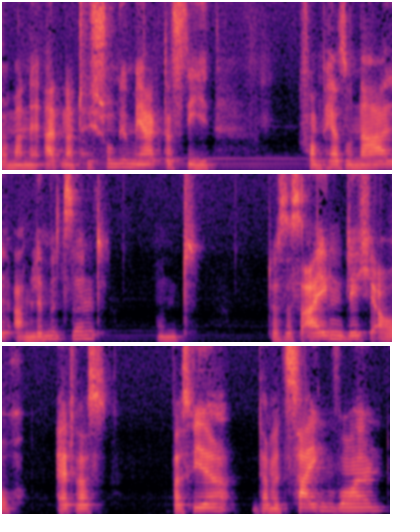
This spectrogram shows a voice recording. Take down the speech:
Aber man hat natürlich schon gemerkt, dass die vom Personal am Limit sind. Und das ist eigentlich auch etwas, was wir damit zeigen wollen,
